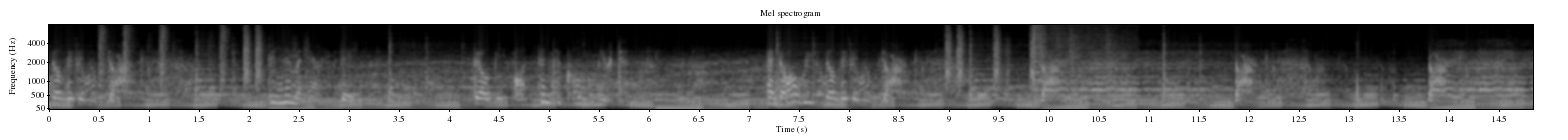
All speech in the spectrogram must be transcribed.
they'll live in darkness. Preliminary phase. They'll be authentical mutants. And always they'll live in darkness. Darkness. Darkness. Darkness.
